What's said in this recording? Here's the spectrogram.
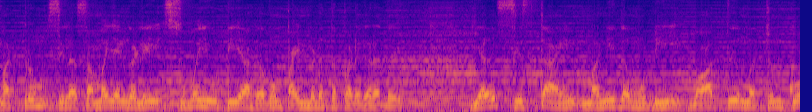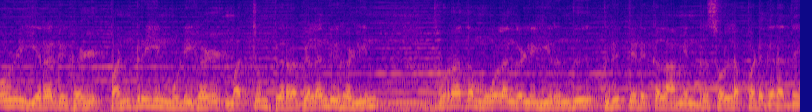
மற்றும் சில சமயங்களில் சுவையூட்டியாகவும் பயன்படுத்தப்படுகிறது. எல் சிஸ்டைன் மனித முடி வாத்து மற்றும் கோழி இறகுகள் பன்றியின் முடிகள் மற்றும் பிற விலங்குகளின் புரத மூலங்களில் இருந்து பிரித்தெடுக்கலாம் என்று சொல்லப்படுகிறது.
